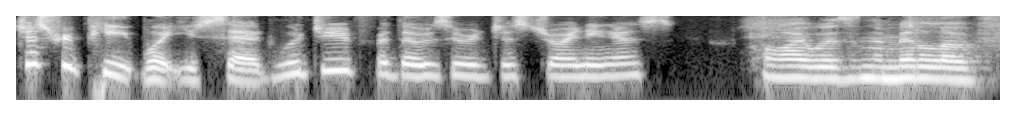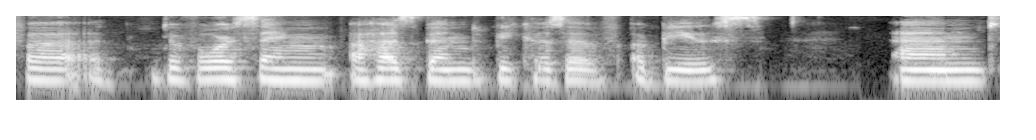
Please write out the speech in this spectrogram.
Just repeat what you said, would you, for those who are just joining us? Well, I was in the middle of uh, divorcing a husband because of abuse, and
